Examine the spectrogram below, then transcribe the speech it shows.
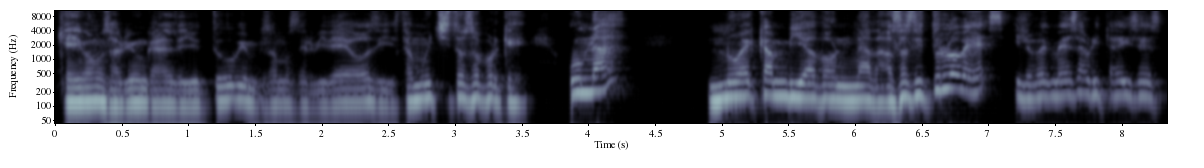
Que íbamos a abrir un canal de YouTube y empezamos a hacer videos. Y está muy chistoso porque, una, no he cambiado nada. O sea, si tú lo ves y lo ves, me ves ahorita, dices,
